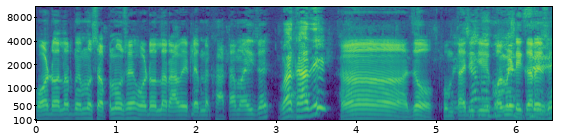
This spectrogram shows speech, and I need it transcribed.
સો ડોલરનું એમનું સપનું છે. સો ડોલર આવે એટલે એમને ખાતામાં આવી જાય. વાત હાજી હા જો ફૂમતાજી જેવી કોમેડી કરે છે.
